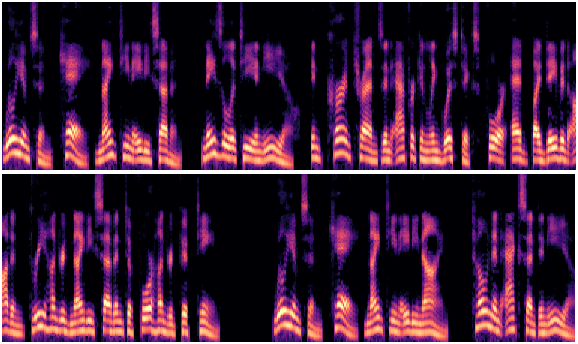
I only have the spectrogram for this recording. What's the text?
Williamson, K. 1987. Nasality in Ijo. In Current Trends in African Linguistics, 4, ed. by David Odden, 397-415. Williamson, K. 1989. Tone and Accent in Ijo.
